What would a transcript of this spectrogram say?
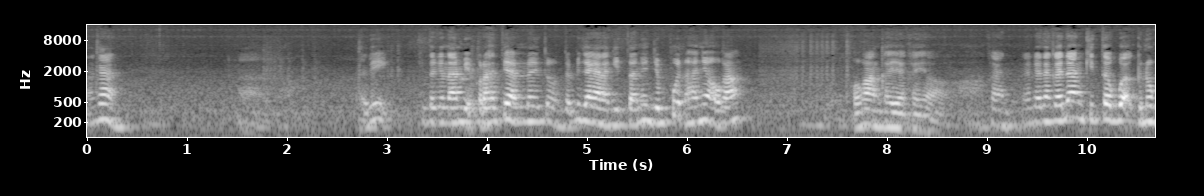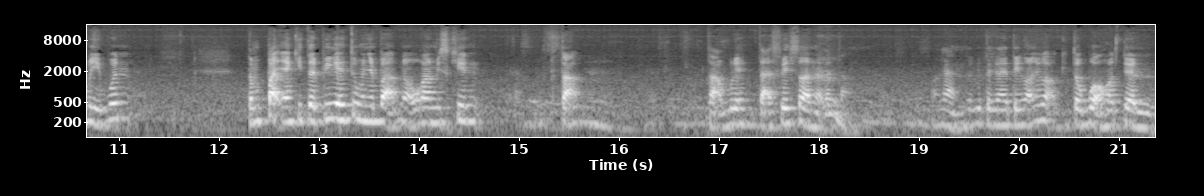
Ha, kan? Ha. Jadi kita kena ambil perhatian benda itu. Tapi janganlah kita ni jemput hanya orang orang kaya-kaya. Ha, kan? Kadang-kadang kita buat kenuri pun tempat yang kita pilih itu menyebabkan orang miskin tak tak boleh tak selesa nak datang. Kan? Kita kena tengok juga kita buat hotel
